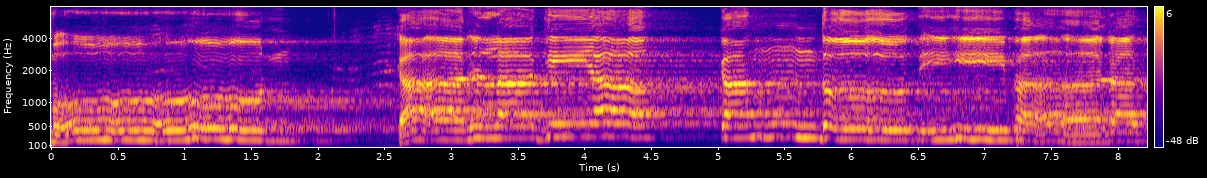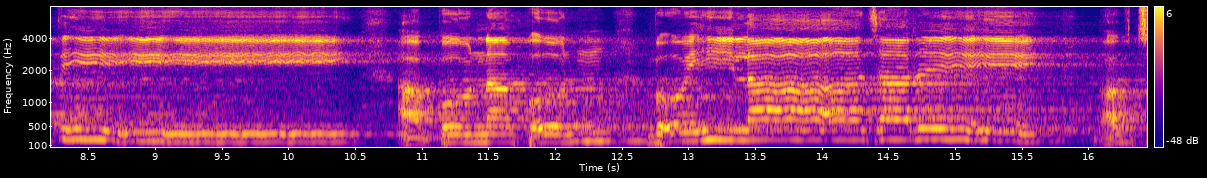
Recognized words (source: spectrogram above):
মন কার লাগিয়া কান্দ দিবারাতি, আপন আপন ভাবছ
